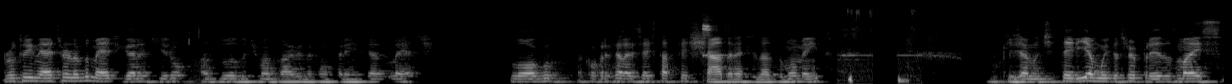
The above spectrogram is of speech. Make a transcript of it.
Brooklyn Nets e Orlando Magic garantiram as duas últimas vagas da Conferência Leste. Logo, a Conferência Leste já está fechada nesse exato momento. O que já não te teria muitas surpresas, mas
